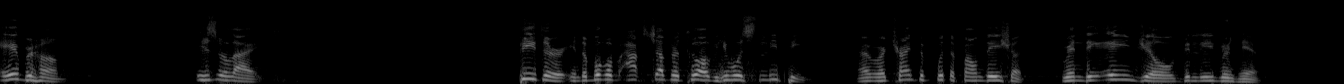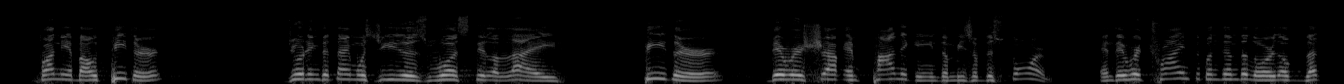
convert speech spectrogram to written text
Abraham, Israelites, Peter, in the book of Acts, chapter 12, he was sleeping. And we're trying to put the foundation when the angel delivered him. Funny about Peter, during the time was Jesus was still alive, Peter, they were shocked and panicking in the midst of the storm. And they were trying to condemn the Lord of that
